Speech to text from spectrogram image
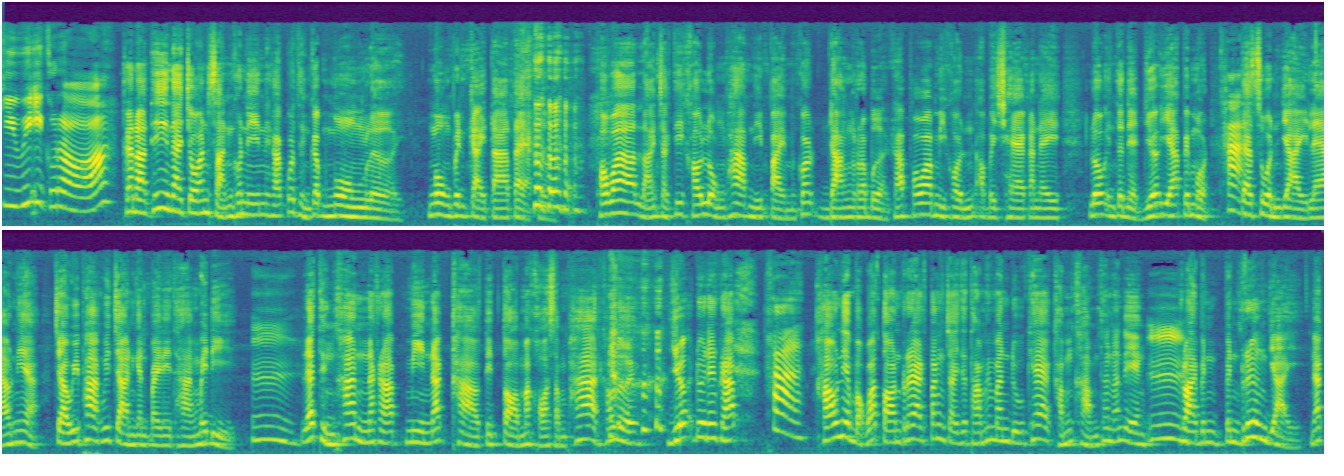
กีวีอีกเหรอ ขณะที่นายโจอนสันคนนี้นะครับก็ถึงกับงงเลย งงเป็นไก่ตาแตกเลยเพราะว่าหลังจากที่เขาลงภาพนี้ไปมันก็ดังระเบิดครับ เพราะว่ามีคนเอาไปแชร์กันในโลกอินเทอร์เน็ตเยอะแยะไปหมดค่ะแต่ส่วนใหญ่แล้วเนี่ยจะวิพากษ์วิจารณ์กันไปในทางไม่ดีอืมและถึงขั้นนะครับมีนักข่าวติดต่อมาขอสัมภาษณ์เขาเลย เยอะด้วยนะครับค่ะเขาเนี่ยบอกว่าตอนแรกตั้งใจจะทำให้มันดูแค่ขำๆเท่านั้นเองอืมกลายเป็นเป็นเรื่องใหญ่ นัก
